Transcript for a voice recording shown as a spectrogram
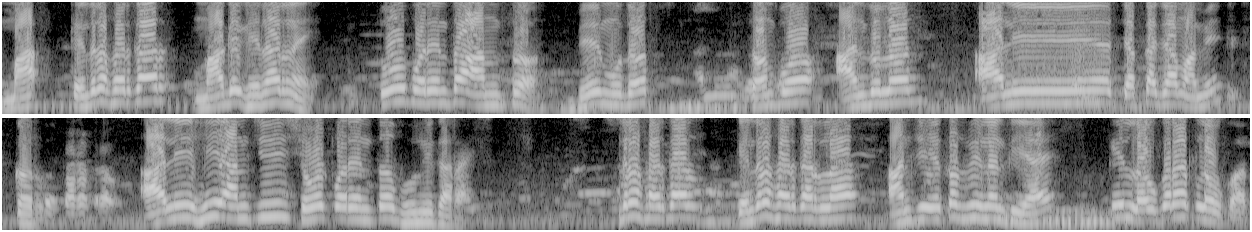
मा केंद्र सरकार मागे घेणार नाही तोपर्यंत आमचं बेमुदत संप आंदोलन आणि चक्काजाम आम्ही करू. आणि ही आमची शेवटपर्यंत भूमिका राहील. केंद्र सरकार केंद्र सरकारला आमची एकच विनंती आहे की लवकरात लवकर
